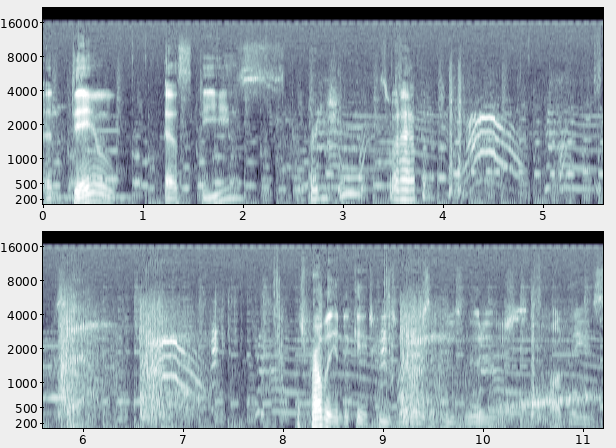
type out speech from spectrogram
And Daniel SD's, I'm pretty sure that's what happened. So, which probably indicate who's winners and who's losers on these.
